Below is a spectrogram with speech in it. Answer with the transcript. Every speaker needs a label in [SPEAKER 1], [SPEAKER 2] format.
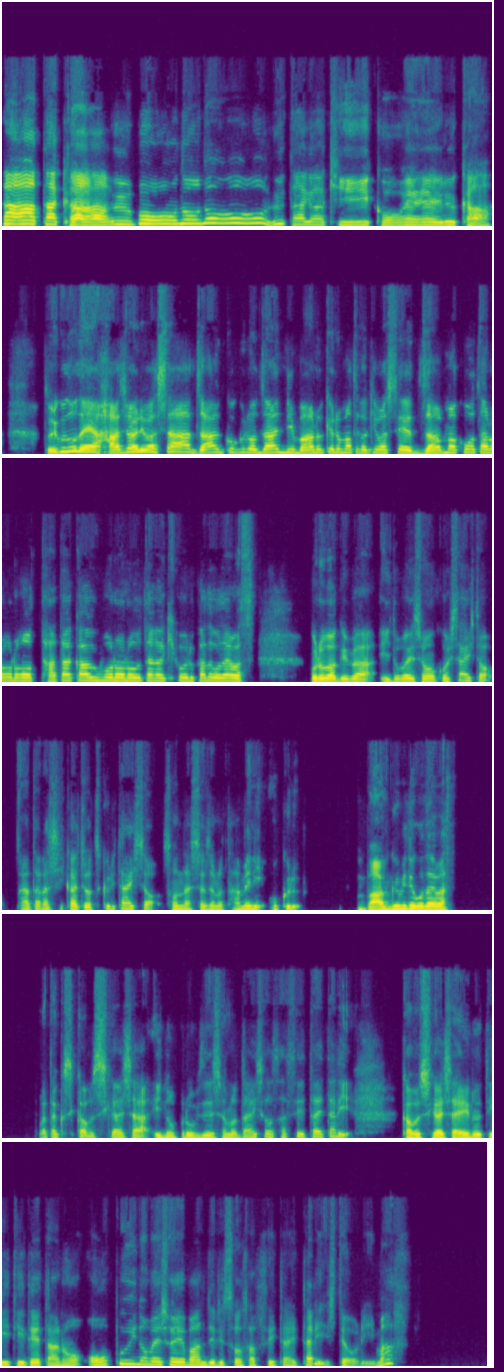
[SPEAKER 1] 戦う者の歌が聞こえるか。ということで、始まりました。残酷の残に間抜けのまとが来まして、ザンマコウタロウの戦う者の歌が聞こえるかでございます。この番組は、イノベーションを起こしたい人、新しい価値を作りたい人、そんな人たちのために送る番組でございます。私、株式会社イノプロビゼーションの代表をさせていただいたり、株式会社 NTT データのオープンイノベーションエヴァンジェリストをさせていただいたりしております。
